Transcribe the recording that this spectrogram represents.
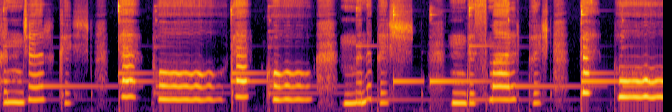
Chinjarkisht, Pepo, Keko, Manapisht, Desmalpisht, Pepo,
